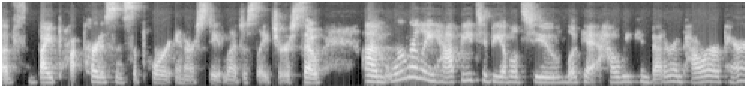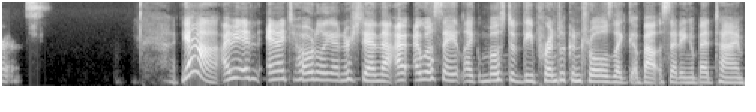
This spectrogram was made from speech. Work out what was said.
of bipartisan support in our state legislature so um, we're really happy to be able to look at how we can better empower our parents yeah, I mean, and, and I totally understand that. I, I, will say, like most of the parental controls, like about setting a bedtime,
